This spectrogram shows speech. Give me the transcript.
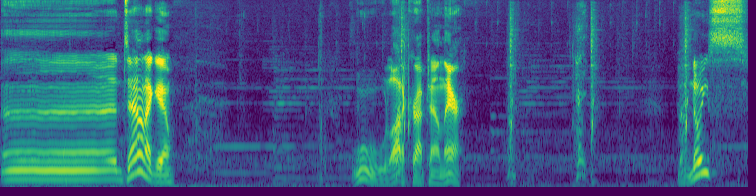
Uh, down I go. Ooh, a lot of crap down there. Nice.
